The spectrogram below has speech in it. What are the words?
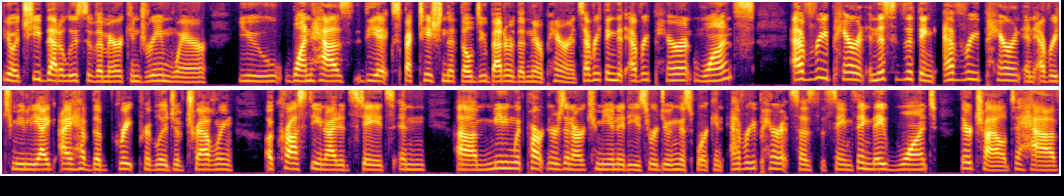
you know achieve that elusive American dream where you one has the expectation that they'll do better than their parents. Everything that every parent wants every parent and this is the thing every parent in every community I, I have the great privilege of traveling across the United States and um, meeting with partners in our communities who are doing this work and every parent says the same thing. They want their child to have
